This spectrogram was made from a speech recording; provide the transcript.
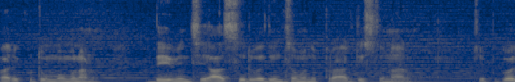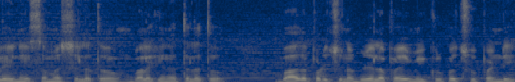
వారి కుటుంబములను దీవించి ఆశీర్వదించమని ప్రార్థిస్తున్నాను. చెప్పుకోలేని సమస్యలతో బలహీనతలతో బాధపడుచున్న బిడ్డలపై మీ కృప చూపండి.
